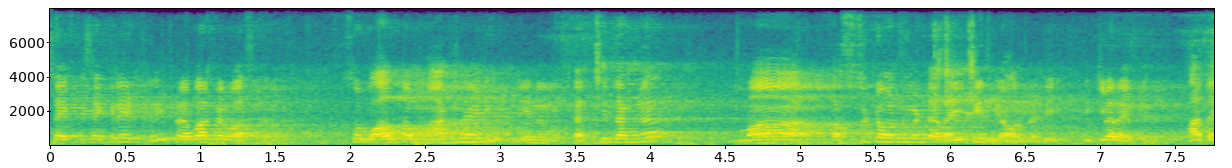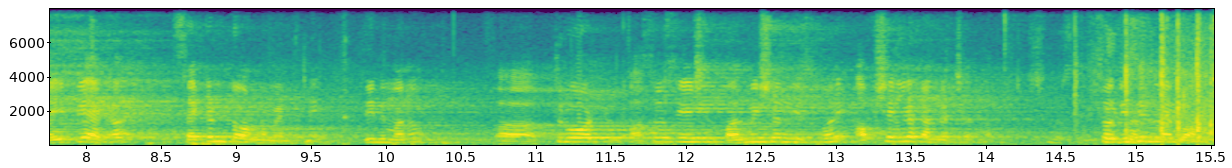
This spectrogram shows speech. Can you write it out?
Sec secretary Prabhakar Bhaskar. So వాళ్ళతో మాట్లాడి నేను ఖచ్చితంగా మా ఫస్ట్ టోర్నమెంట్ అది అయిపోయింది ఆల్రెడీ డిక్లేర్ అయిపోయింది. అది అయిపోయాక సెకండ్ టోర్నమెంట్ని దీన్ని మనం త్రూ అవుట్ అసోసియేషన్ పర్మిషన్ తీసుకొని అఫిషియల్గా కండక్ట్ చేద్దాం. So this is my bond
